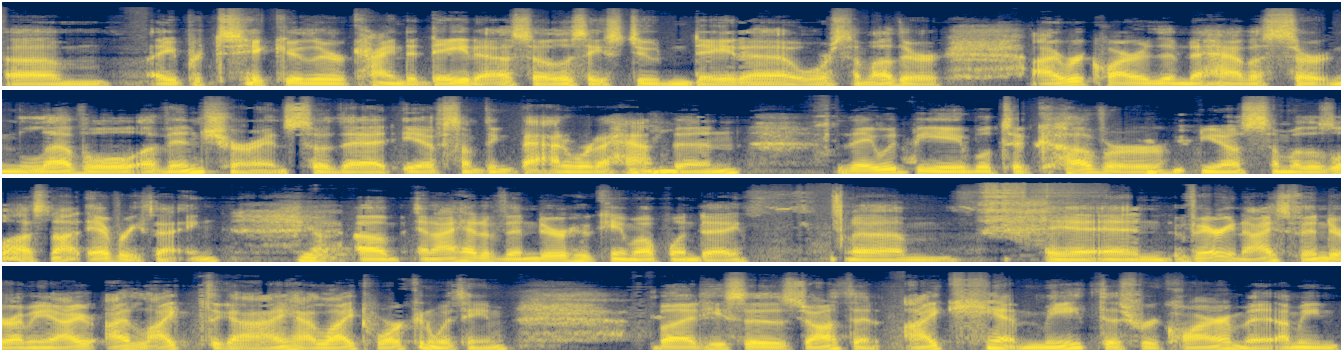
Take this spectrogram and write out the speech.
um, a particular kind of data, so let's say student data or some other, I require them to have a certain level of insurance so that if something bad were to happen, they would be able to cover, you know, some of those loss, not everything. Yeah. Um, and I had a vendor who came up one day um, and, and very nice vendor. I mean, I, I liked the guy. I liked working with him, but he says, Jonathan, I can't meet this requirement. I mean,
